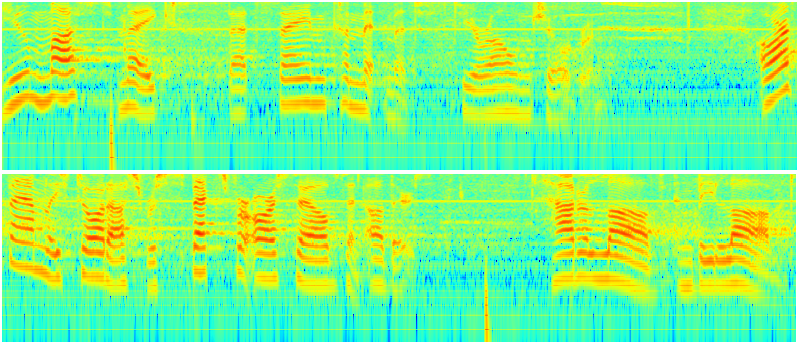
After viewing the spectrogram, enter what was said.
You must make that same commitment to your own children. Our families taught us respect for ourselves and others, how to love and be loved,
